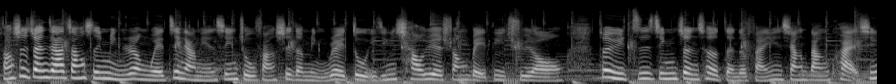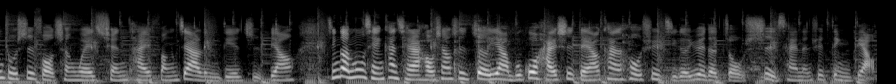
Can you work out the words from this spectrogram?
房市专家张新明认为，近两年新竹房市的敏锐度已经超越双北地区了哦。对于资金政策等的反应相当快，新竹是否成为全台房价领跌指标？尽管目前看起来好像是这样，不过还是得要看后续几个月的走势才能去定调。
